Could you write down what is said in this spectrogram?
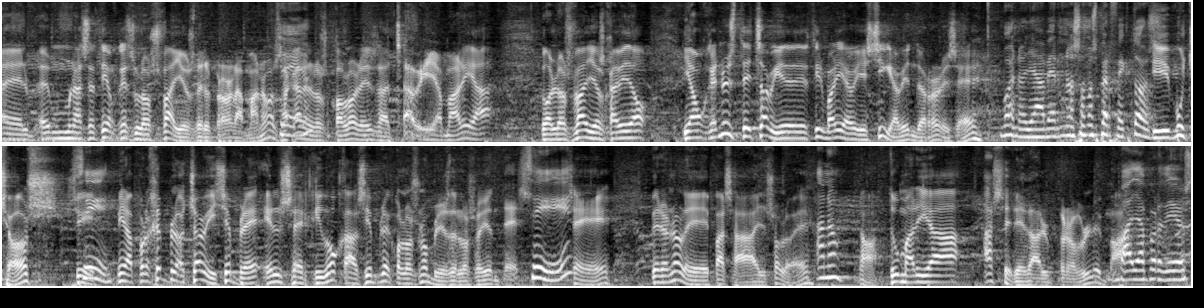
eh, una sección que es los fallos del programa, ¿no? Sí. Sacarle los colores a Xavi y a María con los fallos que ha habido. Y aunque no esté Xavi, he de decir, María, oye, sigue habiendo errores, ¿eh? Bueno, ya a ver, no somos perfectos. Y muchos, sí. Sí. Mira, por ejemplo, Xavi siempre, él se equivoca siempre con los nombres de los oyentes. Sí. Sí, pero no le pasa a él solo, ¿eh? Ah, no. No, tú, María, has heredado el problema. Vaya por Dios.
